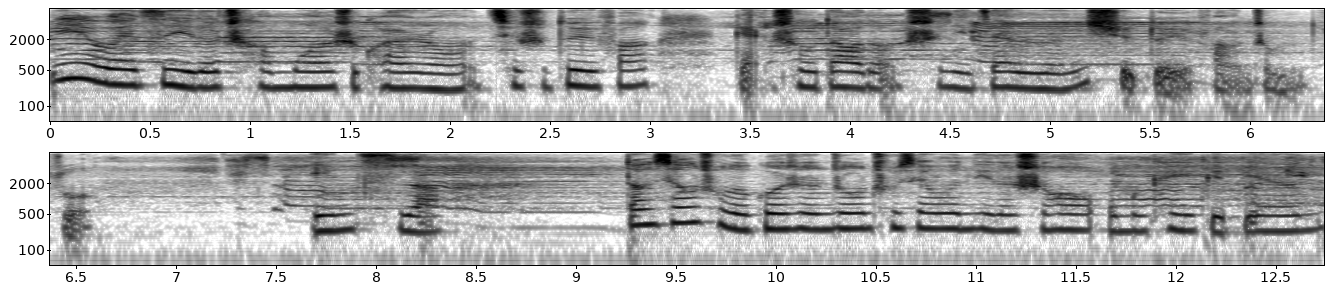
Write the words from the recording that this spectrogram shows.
你以为自己的沉默是宽容，其实对方感受到的是你在允许对方这么做。因此，当相处的过程中出现问题的时候，我们可以给别人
